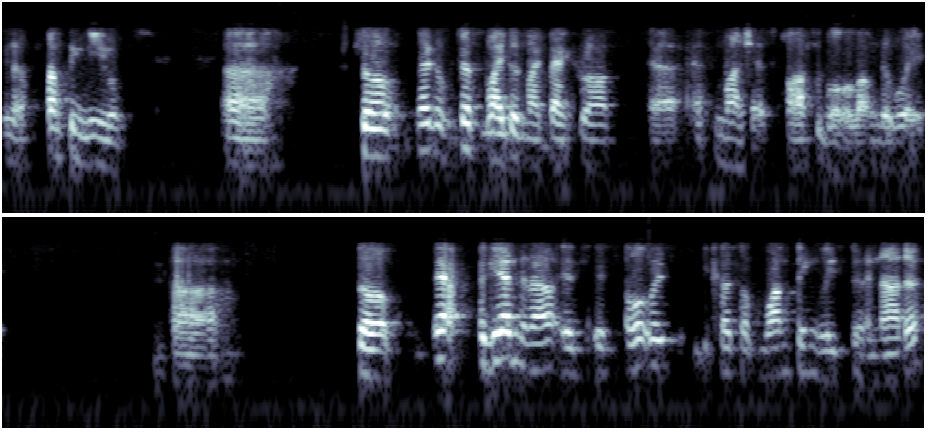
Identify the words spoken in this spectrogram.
You know, something new. So that just widened my background as much as possible along the way. Uh, so yeah, again, you know, it's it's always because of one thing leads to another.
